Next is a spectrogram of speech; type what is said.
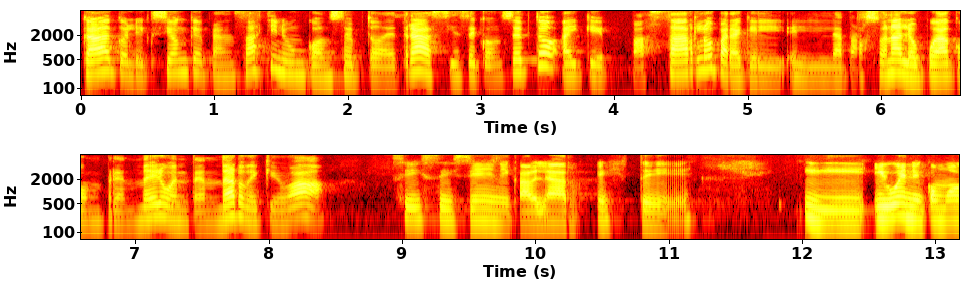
cada colección que pensás tiene un concepto detrás y ese concepto hay que pasarlo para que la persona lo pueda comprender o entender de qué va. Sí, sí, sí, ni que hablar. Este, y, y bueno, como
